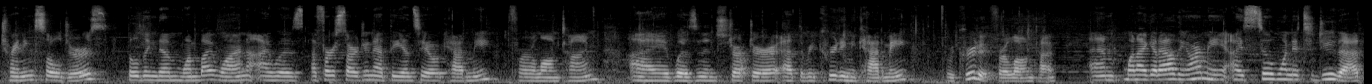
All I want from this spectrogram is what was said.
training soldiers, building them one by one. I was a first sergeant at the NCO Academy for a long time. I was an instructor at the Recruiting Academy, recruited for a long time. And when I got out of the Army, I still wanted to do that.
